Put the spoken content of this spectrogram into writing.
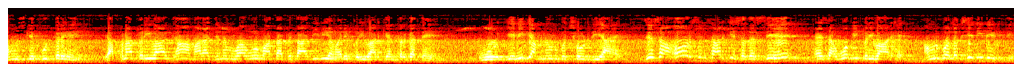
हम उसके पुत्र हैं। अपना परिवार, जहाँ हमारा जन्म हुआ, वो माता पिता आदि भी हमारे परिवार के अंतर्गत हैं। वो ये नहीं कि हमने उनको छोड़ दिया है। जैसा और संसार के सदस्य हैं, ऐसा वो भी परिवार है। हम उनको अलग से नहीं देखते।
